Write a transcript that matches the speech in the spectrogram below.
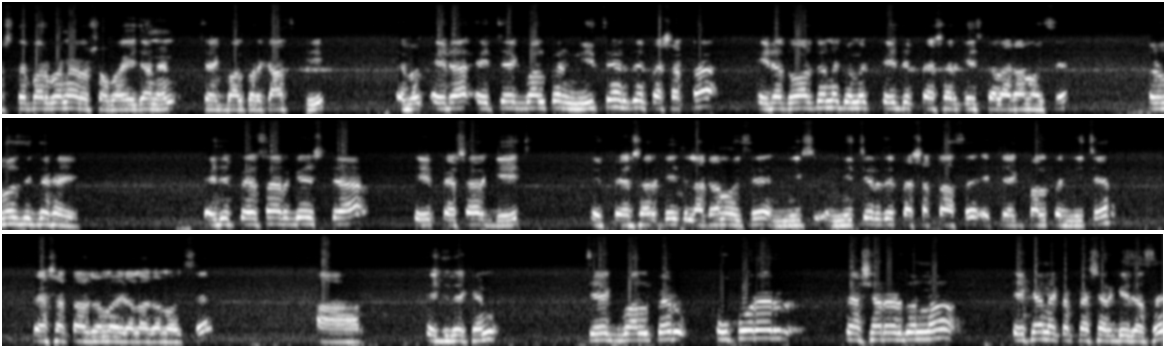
আসতে পারবে না সবাই জানেন চেক বাল্বের কাজ কি। এবং এটা, এই চেক বাল্বের নিচের যে প্রেশারটা এটা দেওয়ার জন্য কিন্তু এই যে প্রেশার গেজটা লাগানো হয়েছে। লজিক দেখাই। এই যে প্রেশার গেজটা এই প্রেশার গেজ এই প্রেশার গেজ লাগানো হয়েছে, নিচ- নিচের যে প্রেশারটা আছে এই চেক বাল্বের নিচের প্রেশারটার জন্য এটা লাগানো হয়েছে। আর এই যে দেখেন চেক বাল্বের উপরের প্রেশারের জন্য এখানে একটা প্রেশার গেজ আছে।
